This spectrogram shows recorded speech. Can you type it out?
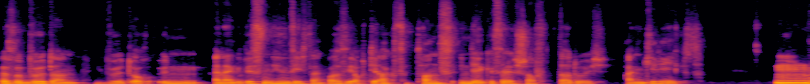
also wird dann, wird auch in einer gewissen Hinsicht dann quasi auch die Akzeptanz in der Gesellschaft dadurch angeregt? Hm,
